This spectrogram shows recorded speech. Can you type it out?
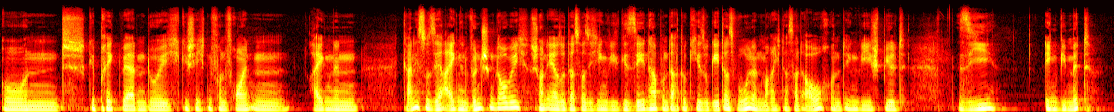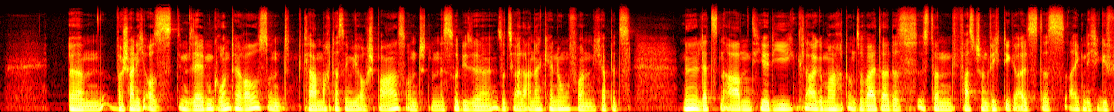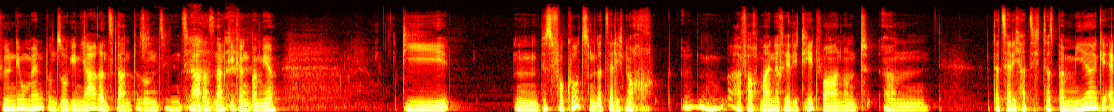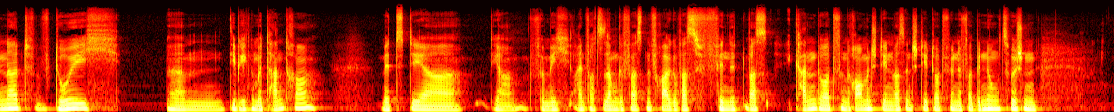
und geprägt werden durch Geschichten von Freunden, eigenen, gar nicht so sehr eigenen Wünschen, glaube ich. Schon eher so das, was ich irgendwie gesehen habe und dachte, okay, so geht das wohl, dann mache ich das halt auch. Und irgendwie spielt sie irgendwie mit ähm, wahrscheinlich aus demselben Grund heraus. Und klar macht das irgendwie auch Spaß. Und dann ist so diese soziale Anerkennung von, ich habe jetzt ne, letzten Abend hier die klar gemacht und so weiter, das ist dann fast schon wichtiger als das eigentliche Gefühl in dem Moment. Und so gehen Jahre ins Land, also sind Jahre ins Land gegangen bei mir, die bis vor kurzem tatsächlich noch mh, hm, einfach meine Realität waren und ähm, tatsächlich hat sich das bei mir geändert durch ähm, die Begegnung mit Tantra, mit der ja für mich einfach zusammengefassten Frage, was findet, was kann dort für ein Raum entstehen, was entsteht dort für eine Verbindung zwischen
